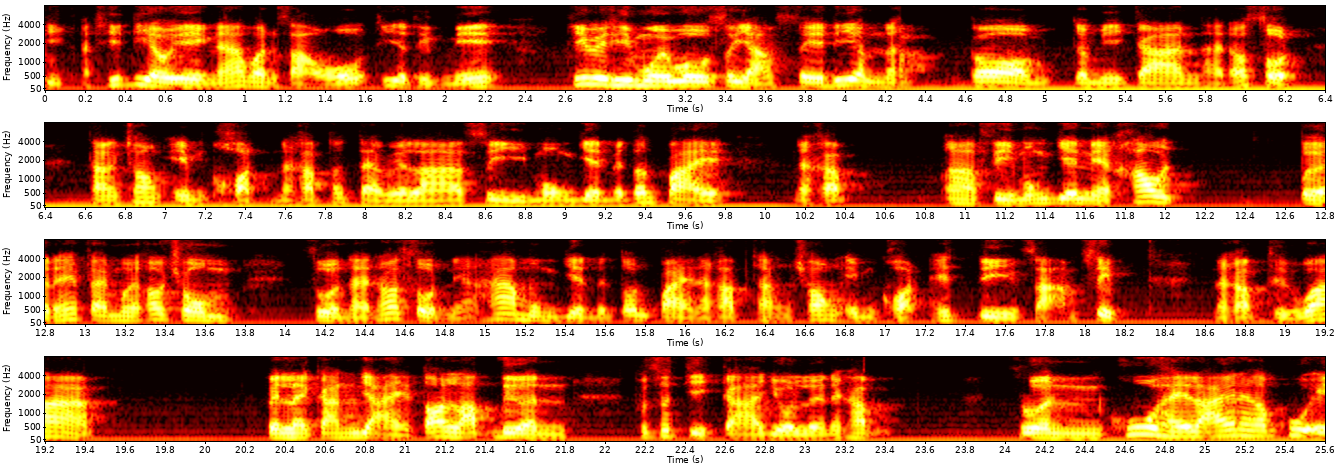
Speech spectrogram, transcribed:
อีกอาทิตย์เดียวเองนะ วันเสาร์ที่จะถึงนี้ ที่เวทีมวยเวิลด์สยามสเตเดียมนะครับ ก็จะมีการถ่ายทอดสดทางช่อง m c o t นะครับตั้งแต่เวลา4โมงเย็นเป็นต้นไปนะครับอ่า4โมงเย็นเนี่ยเข้าเปิดให้แฟนมวยเข้าชม ส่วนถ่ายทอดสดเนี่ย5โมงเย็นเป็นต้นไปนะครับ ทางช่อง m c o t HD 30นะครับถือว่าเป็นรายการใหญ่ต้อนรับเดือนพฤศจิกายนเลยนะครับ ส่วนคู่ไฮไลท์นะครับ คู่เอ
